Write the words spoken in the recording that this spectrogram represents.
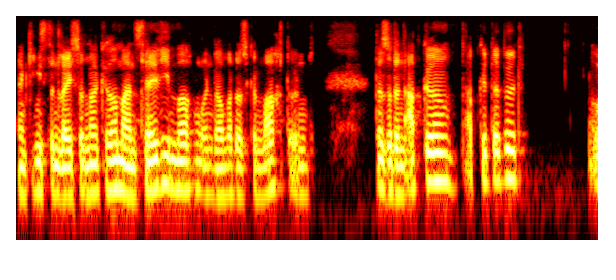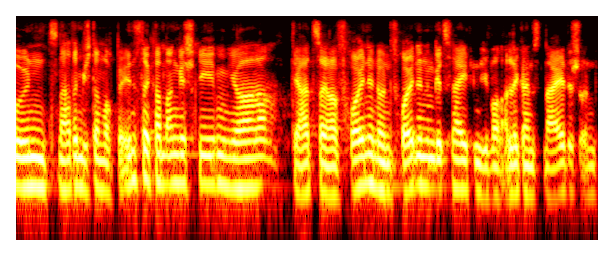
Dann ging es dann gleich so, na, können wir mal ein Selfie machen? Und dann haben wir das gemacht. Und das hat er dann abge, abgedoppelt. Und dann hat er mich dann noch bei Instagram angeschrieben. Ja, der hat seiner Freundin und Freundinnen gezeigt und die waren alle ganz neidisch und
